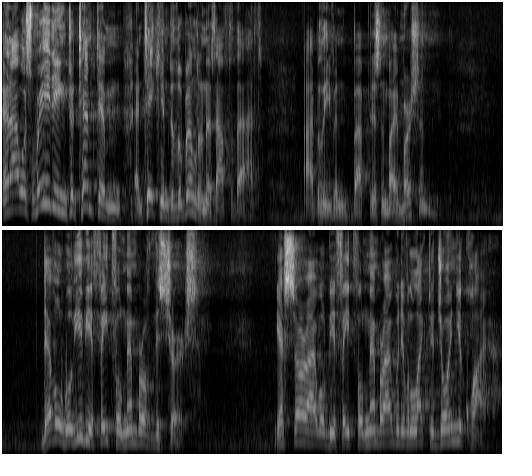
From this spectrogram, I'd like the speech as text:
and I was waiting to tempt him and take him to the wilderness after that. I believe in baptism by immersion. Devil, will you be a faithful member of this church? Yes, sir, I will be a faithful member. I would even like to join your choir.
